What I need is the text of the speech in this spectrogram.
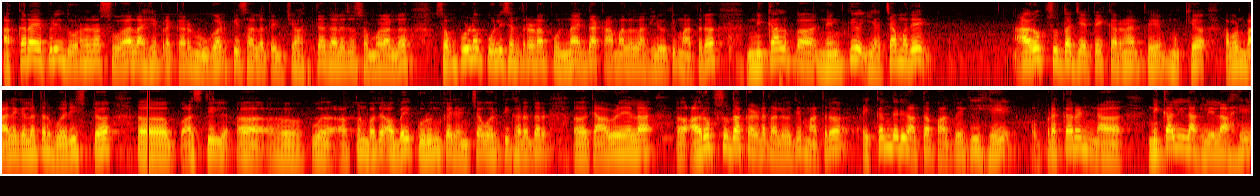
अकरा एप्रिल दोन हजार सोळाला हे प्रकरण उघडकीस आलं त्यांची हत्या झाल्याचं समोर आलं. संपूर्ण पोलीस यंत्रणा पुन्हा एकदा कामाला लागली होती. मात्र निकाल प- याच्यामध्ये आरोपसुद्धा जे ते करण्यात हे मुख्य आपण पाहायला गेलं तर वरिष्ठ असतील हो, व आपण बघतो अभय कुरुंदकर यांच्यावरती खरं तर त्यावेळेला आरोपसुद्धा करण्यात आले होते. मात्र एकंदरीत आता पाहतोय की हे प्रकरण निकाली लागलेलं आहे.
